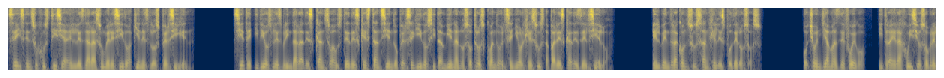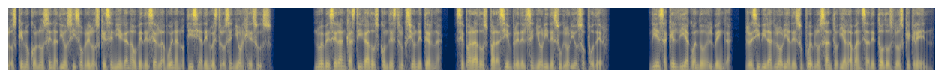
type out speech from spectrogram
6. En su justicia Él les dará su merecido a quienes los persiguen. 7. Y Dios les brindará descanso a ustedes que están siendo perseguidos y también a nosotros cuando el Señor Jesús aparezca desde el cielo. Él vendrá con sus ángeles poderosos. 8. En llamas de fuego, y traerá juicio sobre los que no conocen a Dios y sobre los que se niegan a obedecer la buena noticia de nuestro Señor Jesús. 9. Serán castigados con destrucción eterna, separados para siempre del Señor y de su glorioso poder. 10. Aquel día cuando Él venga, recibirá gloria de su pueblo santo y alabanza de todos los que creen.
